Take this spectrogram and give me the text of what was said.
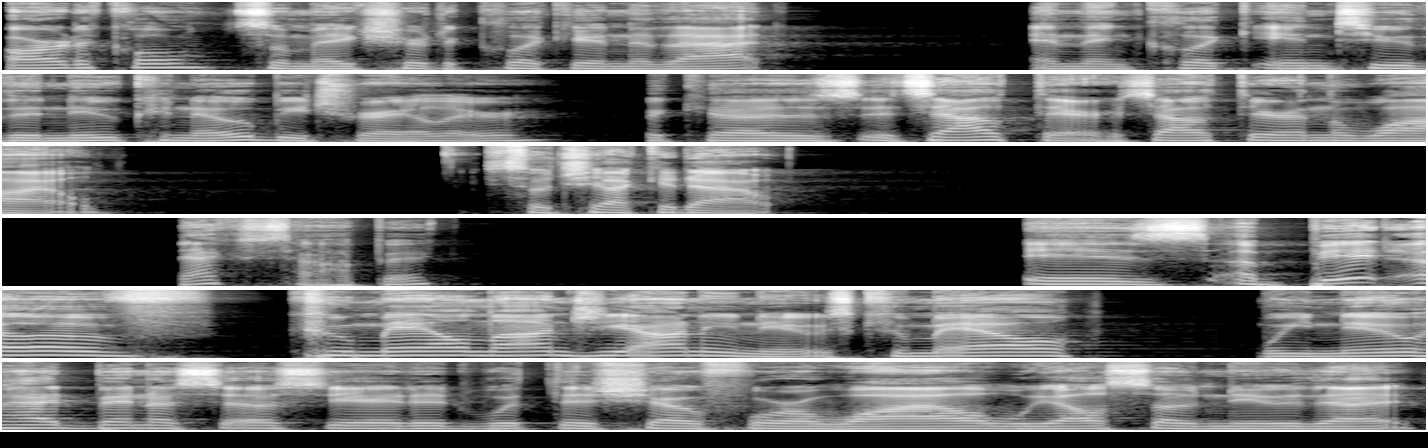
article. So make sure to click into that and then click into the new Kenobi trailer because it's out there. It's out there in the wild. So check it out. Next topic is a bit of Kumail Nanjiani news. Kumail we knew had been associated with this show for a while. We also knew that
